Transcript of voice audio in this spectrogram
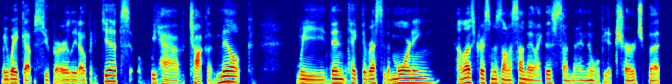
we wake up super early to open gifts. We have chocolate milk. We then take the rest of the morning unless Christmas is on a Sunday like this Sunday, and then we'll be at church. But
